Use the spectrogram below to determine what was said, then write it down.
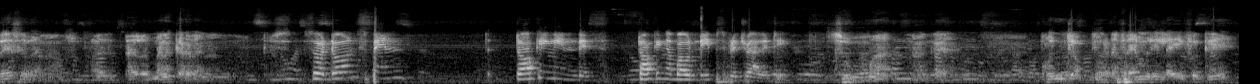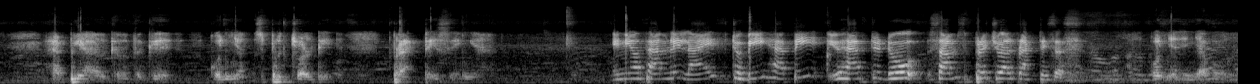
பேச வேணாம். அது மெனக்கட வேணாம். So don't spend talking in this talking about deep spirituality சும்மா நாங்கள் கொஞ்சம் எங்களோட ஃபேமிலி லைஃபுக்கு ஹாப்பியாக இருக்கிறதுக்கு கொஞ்சம் spirituality practising In your family life, to be happy, you have to do some spiritual practices. கொஞ்சம் செஞ்சால் போதும்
